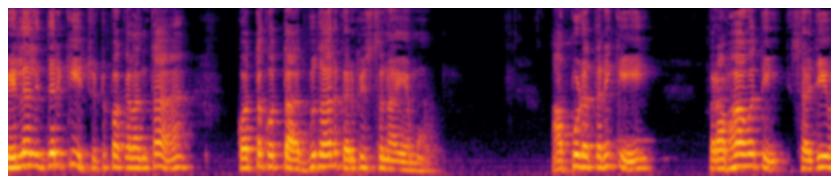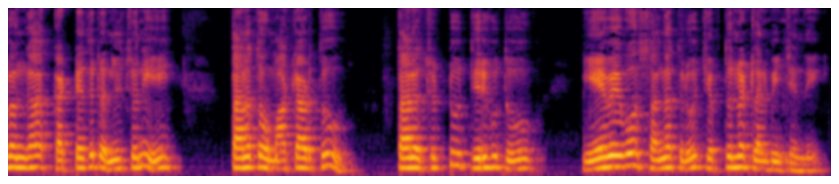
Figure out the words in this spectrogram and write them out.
పిల్లలిద్దరికీ చుట్టుపక్కలంతా కొత్త కొత్త అద్భుతాలు కనిపిస్తున్నాయేమో. అప్పుడు అతనికి ప్రభావతి సజీవంగా కట్టెదుట నిల్చుని తనతో మాట్లాడుతూ తన చుట్టూ తిరుగుతూ ఏవేవో సంగతులు చెప్తున్నట్లు అనిపించింది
